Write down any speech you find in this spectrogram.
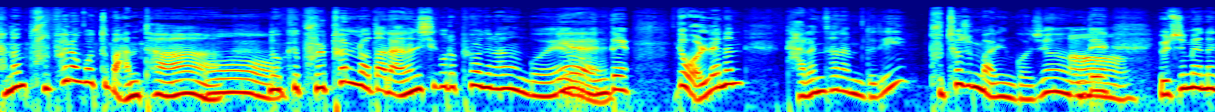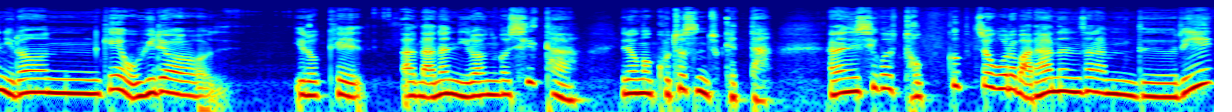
야넌 불편한 것도 많다. 어. 너 그게 불편러다라는 식으로 표현을 하는 거예요. 예. 근데 원래는 다른 사람들이 붙여준 말인 거죠. 근데 아. 요즘에는 이런 게 오히려 이렇게 아 나는 이런 거 싫다. 이런 건 고쳤으면 좋겠다. 라는 식으로 적극적으로 말하는 사람들이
